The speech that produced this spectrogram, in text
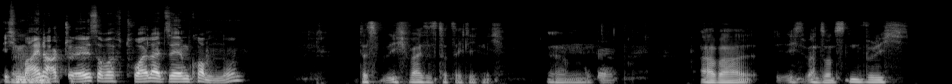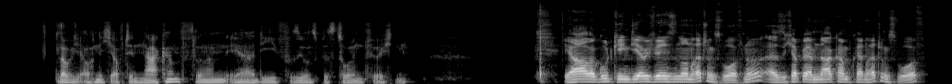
Ich meine, ähm, aktuell ist aber Twilight sehr im Kommen, ne? Das, ich weiß es tatsächlich nicht. Ähm, okay. Aber ich, ansonsten würde ich, glaube ich, auch nicht auf den Nahkampf, sondern eher die Fusionspistolen fürchten. Ja, aber gut, gegen die habe ich wenigstens noch einen Rettungswurf, ne? Also ich habe ja im Nahkampf keinen Rettungswurf.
